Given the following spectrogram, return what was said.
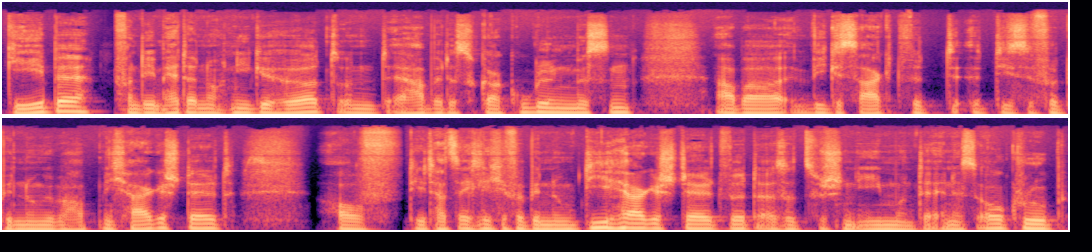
gebe. Von dem hätte er noch nie gehört und er habe das sogar googeln müssen. Aber wie gesagt, wird diese Verbindung überhaupt nicht hergestellt auf die tatsächliche Verbindung, die hergestellt wird, also zwischen ihm und der NSO Group,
